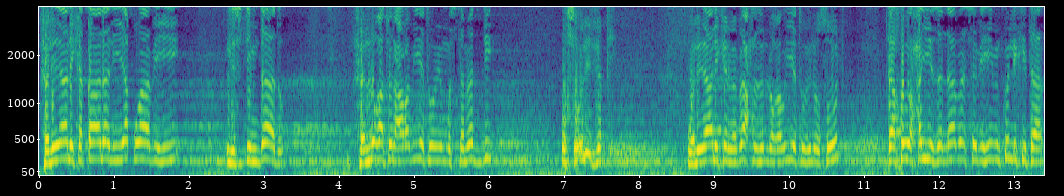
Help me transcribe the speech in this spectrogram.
فلذلك قال ليقوى به الاستمداد. فاللغة العربية من مستمد أصول الفقه. ولذلك المباحث اللغوية في الأصول تأخذ حيزا لا بأس به من كل كتاب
